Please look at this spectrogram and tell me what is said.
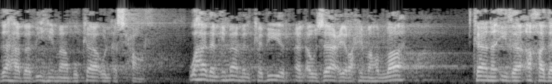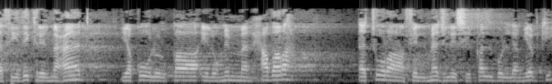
ذهب بهما بكاء الأسحار. وهذا الإمام الكبير الأوزاعي رحمه الله كان إذا أخذ في ذكر المعاد يقول القائل ممن حضره أترى في المجلس قلب لم يبكي؟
